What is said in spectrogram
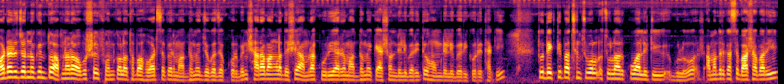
অর্ডারের জন্য কিন্তু আপনারা অবশ্যই ফোন কল অথবা হোয়াটসঅ্যাপের মাধ্যমে যোগাযোগ করবেন। সারা বাংলাদেশে আমরা কুরিয়ারের মাধ্যমে ক্যাশ অন ডেলিভারিতে হোম ডেলিভারি করে থাকি। তো দেখতে পাচ্ছেন চুল- চুলার কোয়ালিটিগুলো আমাদের কাছে বাসাবাড়ি,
